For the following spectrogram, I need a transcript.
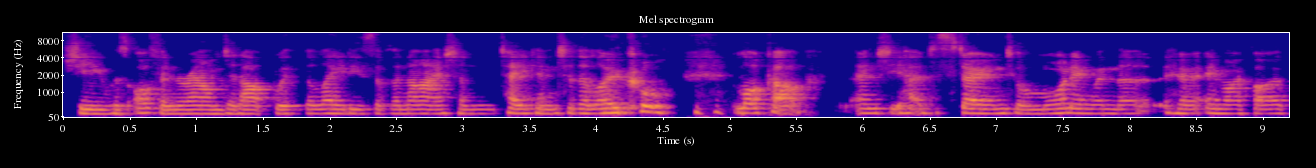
she was often rounded up with the ladies of the night and taken to the local lockup. And she had to stay until morning when the her MI5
